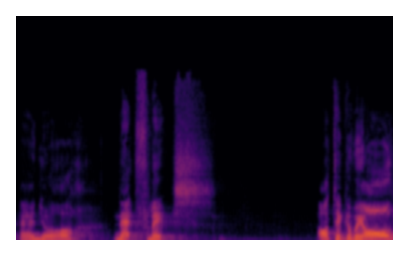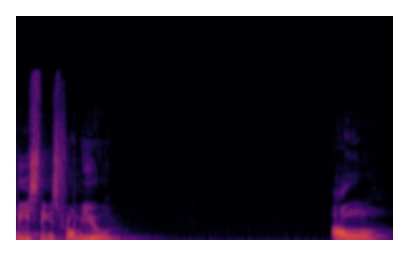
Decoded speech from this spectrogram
and your Netflix. I'll take away all these things from you. I will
